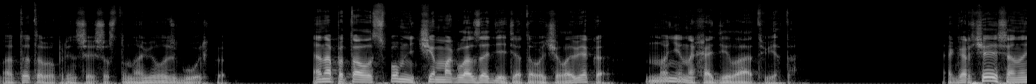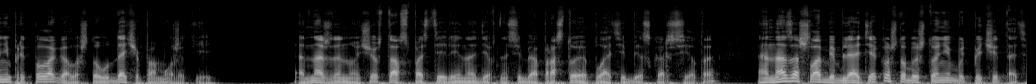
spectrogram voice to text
От этого принцессе становилось горько. Она пыталась вспомнить, чем могла задеть этого человека, но не находила ответа. Огорчаясь, она не предполагала, что удача поможет ей. Однажды ночью, встав с постели и надев на себя простое платье без корсета, она зашла в библиотеку, чтобы что-нибудь почитать,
